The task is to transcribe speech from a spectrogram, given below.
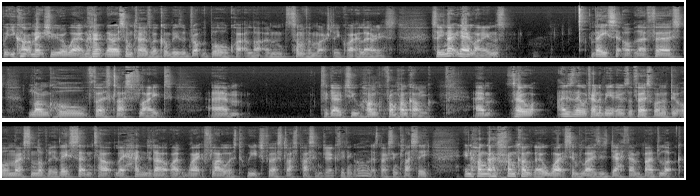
but you can't make sure you're aware. And there are some times where companies will drop the ball quite a lot, and some of them are actually quite hilarious. So United Airlines they set up their first long haul first class flight um, to go to Hong from Hong Kong. Um, so as they were trying to be, it was the first one to do it all nice and lovely. They sent out, they handed out like white flowers to each first class passenger because they think, oh, that's nice and classy. In Hong, Hong Kong, though, white symbolises death and bad luck.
